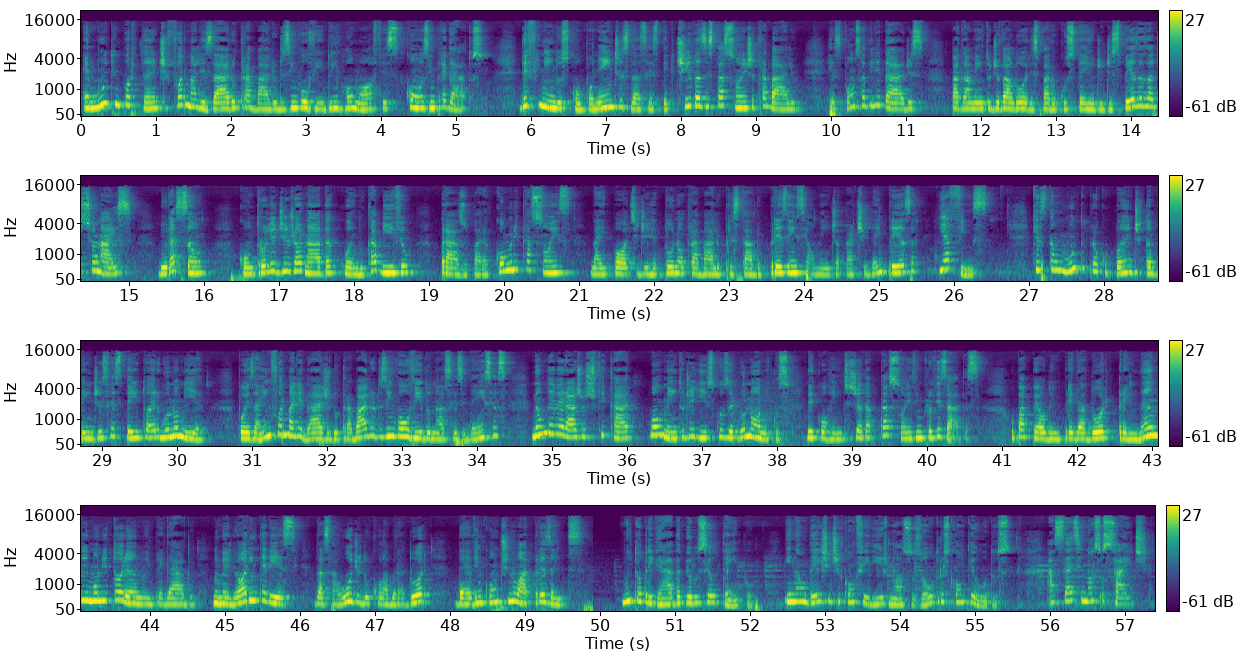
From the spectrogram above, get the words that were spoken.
É muito importante formalizar o trabalho desenvolvido em home office com os empregados definindo os componentes das respectivas estações de trabalho, responsabilidades, pagamento de valores para o custeio de despesas adicionais, duração, controle de jornada quando cabível, prazo para comunicações, na hipótese de retorno ao trabalho prestado presencialmente a partir da empresa e afins. Questão muito preocupante também diz respeito à ergonomia pois a informalidade do trabalho desenvolvido nas residências não deverá justificar o aumento de riscos ergonômicos decorrentes de adaptações improvisadas. O papel do empregador treinando e monitorando o empregado no melhor interesse da saúde do colaborador devem continuar presentes. Muito obrigada pelo seu tempo e não deixe de conferir nossos outros conteúdos. Acesse nosso site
